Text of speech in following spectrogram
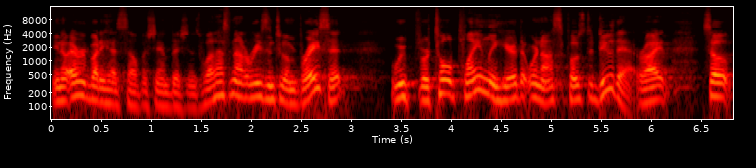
You know, everybody has selfish ambitions. Well, that's not a reason to embrace it. We are told plainly here that we're not supposed to do that, right? So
